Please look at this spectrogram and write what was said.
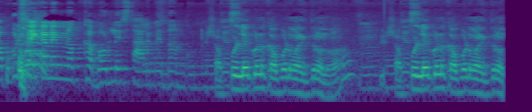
సప్పుడు సైకిల్ నేను ఒక కబోర్డ్ లేసి తాళం వేద్దాం అనుకుంటున్నాను చప్పుడు లేకుండా కబోర్డ్ మన ఇద్దరు చప్పుడు లేకుండా కబోర్డ్ మన ఇద్దరు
